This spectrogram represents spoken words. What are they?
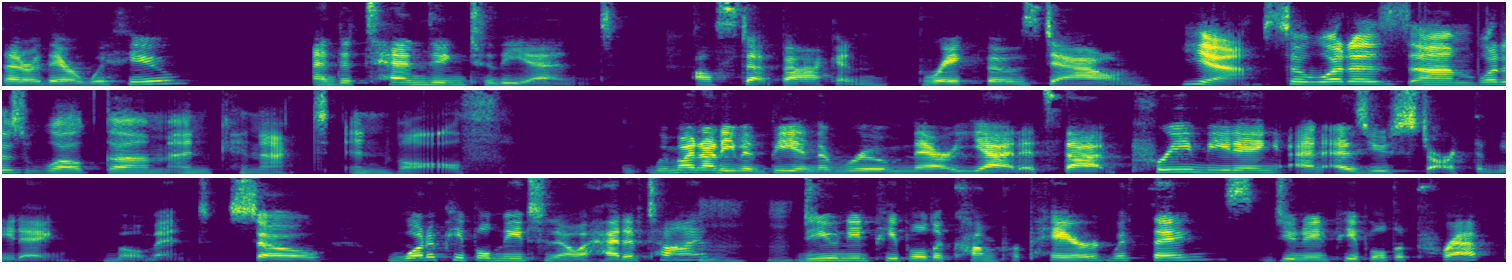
that are there with you and attending to the end i'll step back and break those down yeah so what does um, what does welcome and connect involve we might not even be in the room there yet. It's that pre meeting and as you start the meeting moment. So, what do people need to know ahead of time? Mm-hmm. Do you need people to come prepared with things? Do you need people to prep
